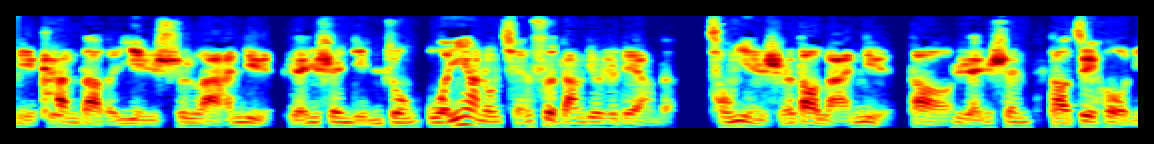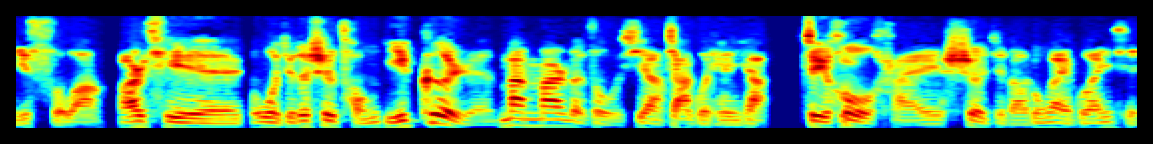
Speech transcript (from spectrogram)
你看到的饮食男女、人生临终。我印象中前四章就是这样的，从饮食到男女到人生，到最后你死亡。而且我觉得是从一个人慢慢的走向家国天下，最后还涉及到中外关系，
